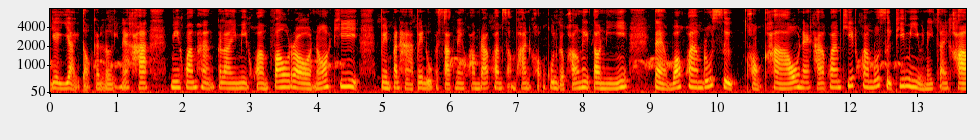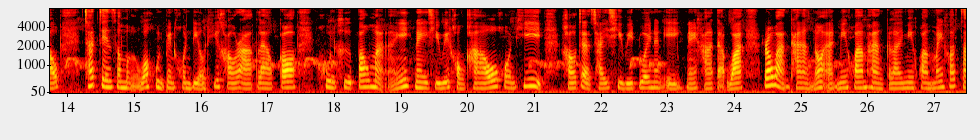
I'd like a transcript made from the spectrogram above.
ใหญ่ ๆ ต่อกันเลยนะคะ มีความห่างไกลมีความเฝ้ารอเนาะที่เป็นปัญหาเป็นอุปสรรคในความรักความสัมพันธ์ของคุณกับเขาในตอนนี้ แต่ว่าความรู้สึกของเขานะคะ ความคิดความรู้สึกที่มีอยู่ในใจเขา ชัดเจนเสมอว่าคุณเป็นคนเดียวที่เขารักแล้วก็คุณคือเป้าหมายในชีวิตของเขา คนที่เขาจะใช้ชีวิตด้วยนั่นเองนะคะ แต่ว่าระหว่างทางเนาะอาจมีความห่างไกล มีความไม่เข้าใจ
